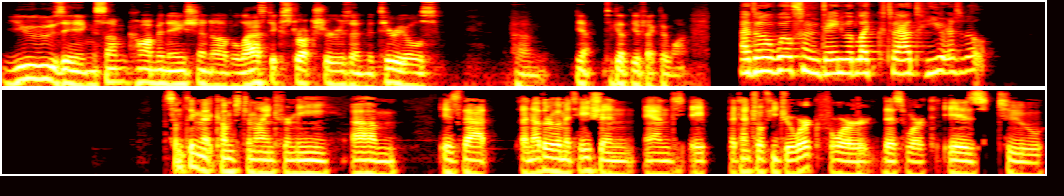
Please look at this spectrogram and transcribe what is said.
using some combination of elastic structures and materials, um, yeah, to get the effect I want. I don't know, Wilson and Dane would like to add here as well. Something that comes to mind for me um, is that another limitation and a potential future work for this work is to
